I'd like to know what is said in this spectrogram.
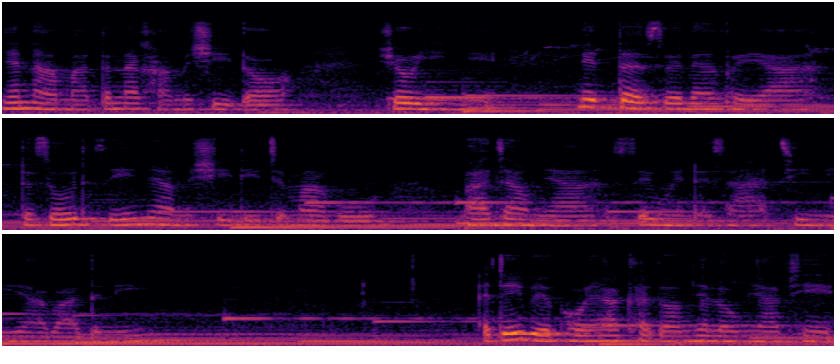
မျက်နာမှာတနက်ခါမရှိသောရုပ်ရည်နှင့်နှစ်သက်ဆွေးလန်းဖွယ်ရာတစိုးတစည်းများမရှိသည့်ကျမကိုဘာကြောင့်များစိတ်ဝင်တစားကြည့်နေရပါသနည်းအတိတ်ပဲဖော်ရခတ်သောမျက်လုံးများဖြင့်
